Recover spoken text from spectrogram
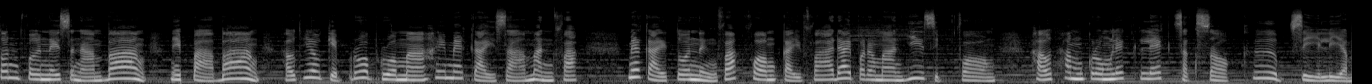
ต้นเฟิร์นในสนามบ้าง ในป่าบ้าง เขาเที่ยวเก็บรวบรวมมาให้แม่ไก่สามันฟัก แม่ไก่ตัวหนึ่งฟักฟองไก่ฟ้าได้ประมาณ 20 ฟอง เขาทำกรงเล็กๆ สักศอกคืบสี่เหลี่ยม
